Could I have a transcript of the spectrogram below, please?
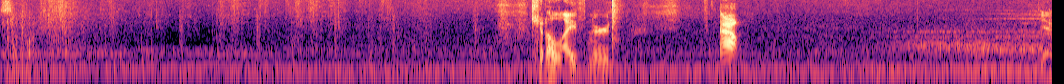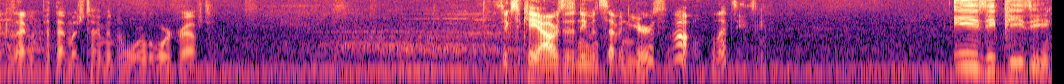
somewhat. Get a life, nerd. Ow! Yeah, because I haven't put that much time into World of Warcraft. 60k hours isn't even seven years? Oh, well that's easy. Easy peasy.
